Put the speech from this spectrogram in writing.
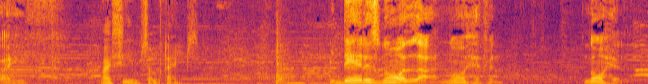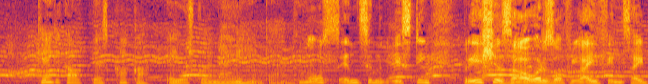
wife. I see him sometimes. There is no Allah, no heaven, no hell. Kenkäkauppias Kaka ei usko enää mihinkään. No sense in wasting precious hours of life inside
